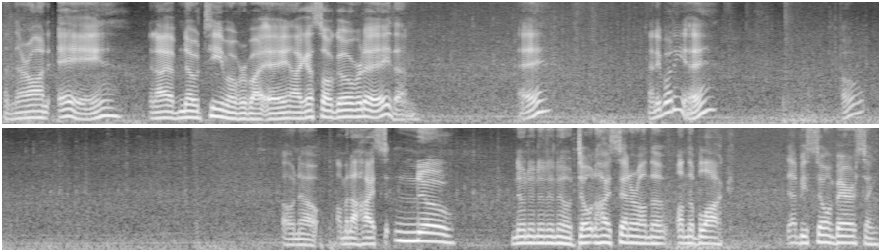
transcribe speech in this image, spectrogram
And they're on A, and I have no team over by A. I guess I'll go over to A then. A? Anybody? A? Oh. Oh no, I'm gonna high no. No, no, no, no, no. Don't high center on the on the block. That'd be so embarrassing.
